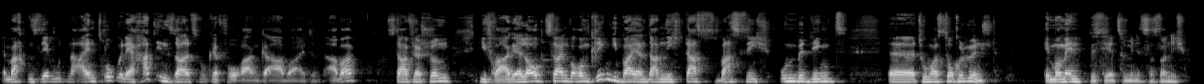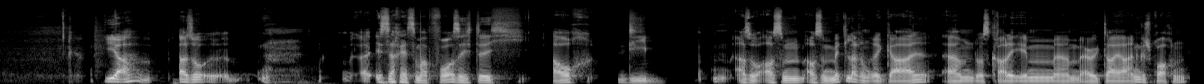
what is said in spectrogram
er macht einen sehr guten Eindruck und er hat in Salzburg hervorragend gearbeitet. Aber es darf ja schon die Frage erlaubt sein, warum kriegen die Bayern dann nicht das, was sich unbedingt äh, Thomas Tuchel wünscht? Im Moment bisher zumindest noch nicht. Ja, also äh, ich sage jetzt mal vorsichtig, auch die, also aus dem, aus dem mittleren Regal, ähm, du hast gerade eben ähm, Eric Dyer angesprochen,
